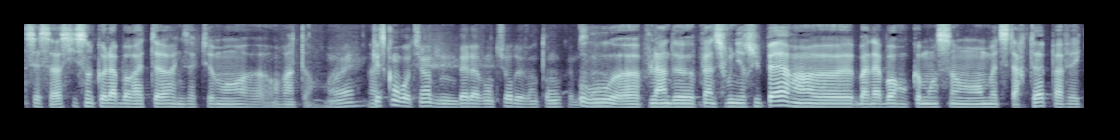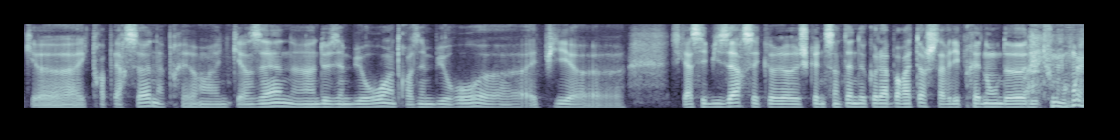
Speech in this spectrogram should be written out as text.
C'est ça, 600 collaborateurs exactement euh, en 20 ans. Ouais. Ouais. Qu'est-ce qu'on retient d'une belle aventure de 20 ans comme ça? Ou euh, plein de plein de souvenirs super. Hein. Ben d'abord, on commence en, en mode start-up avec avec trois personnes, après une quinzaine, un deuxième bureau, un troisième bureau, et puis ce qui est assez bizarre, c'est que je connais une centaine de collaborateurs, je savais les prénoms de, de tout le monde,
